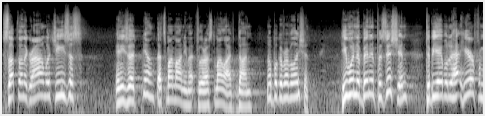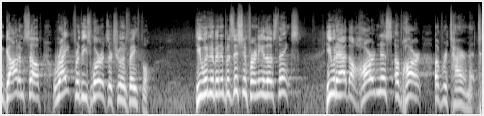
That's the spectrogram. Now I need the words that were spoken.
slept on the ground with Jesus. And he said, Yeah, that's my monument for the rest of my life. Done. No book of Revelation. He wouldn't have been in position to be able to hear from God Himself, right? For these words are true and faithful. He wouldn't have been in position for any of those things. He would have had the hardness of heart of retirement.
